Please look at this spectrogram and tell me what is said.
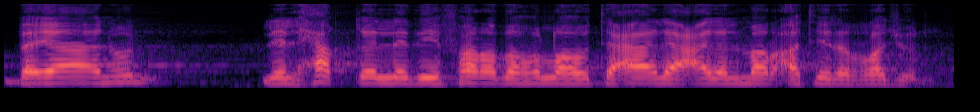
بيان للحق الذي فرضه الله تعالى على المرأة للرجل.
